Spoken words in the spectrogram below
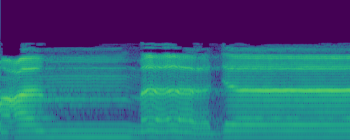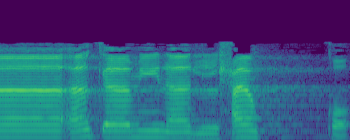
عَمَّا جَاءَكَ مِنَ الْحَقِّ ۚ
